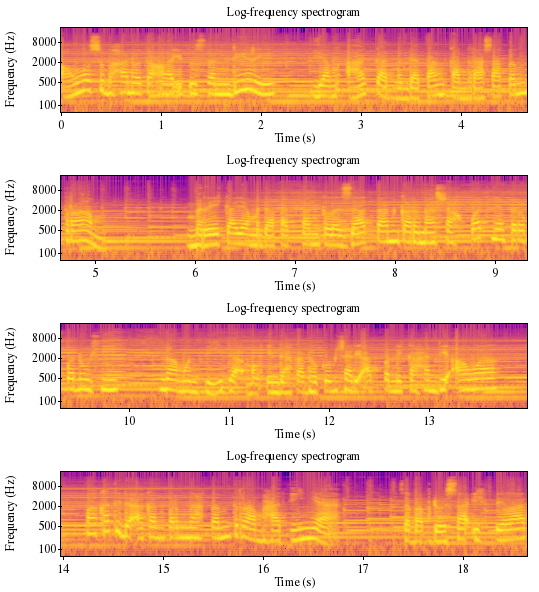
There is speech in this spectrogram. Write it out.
Allah Subhanahu wa taala itu sendiri yang akan mendatangkan rasa tentram. Mereka yang mendapatkan kelezatan karena syahwatnya terpenuhi namun tidak mengindahkan hukum syariat pernikahan di awal, maka tidak akan pernah tentram hatinya. Sebab dosa ikhtilat,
